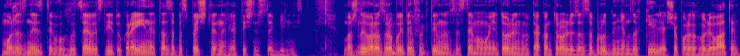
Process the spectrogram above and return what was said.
може знизити вуглецевий слід України та забезпечити енергетичну стабільність. Важливо розробити ефективну систему моніторингу та контролю за забрудненням довкілля, щоб регулювати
